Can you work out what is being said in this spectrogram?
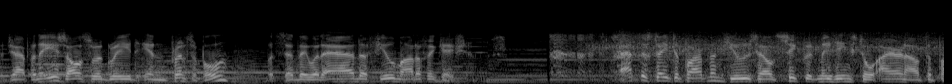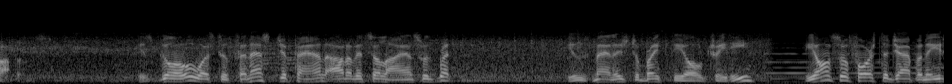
The Japanese also agreed in principle, but said they would add a few modifications. At the State Department, Hughes held secret meetings to iron out the problems. His goal was to finesse Japan out of its alliance with Britain. Hughes managed to break the old treaty. He also forced the Japanese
